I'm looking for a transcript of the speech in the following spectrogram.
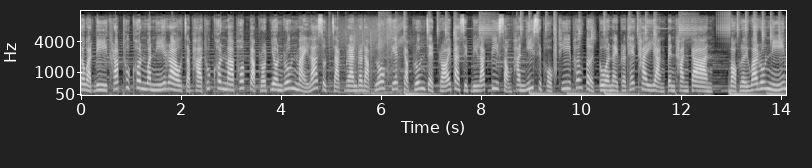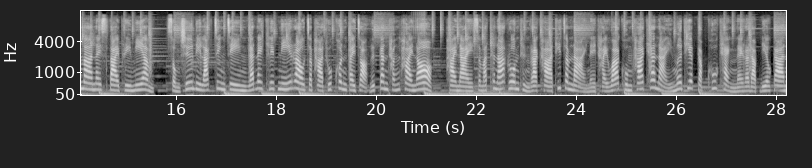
สวัสดีครับทุกคนวันนี้เราจะพาทุกคนมาพบกับรถยนต์รุ่นใหม่ล่าสุดจากแบรนด์ระดับโลกเฟียสกับรุ่น 780 d ลักปี 2026 ที่เพิ่งเปิดตัวในประเทศไทยอย่างเป็นทางการ บอกเลยว่ารุ่นนี้มาในสไตล์พรีเมียม สมชื่อดีลักจริง ๆ และในคลิปนี้เราจะพาทุกคนไปเจาะลึกกันทั้งภายนอก ภายในสมรรถนะรวมถึงราคาที่จำหน่ายในไทยว่าคุ้มค่าแค่ไหนเมื่อเทียบกับคู่แข่งในระดับเดียวกัน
